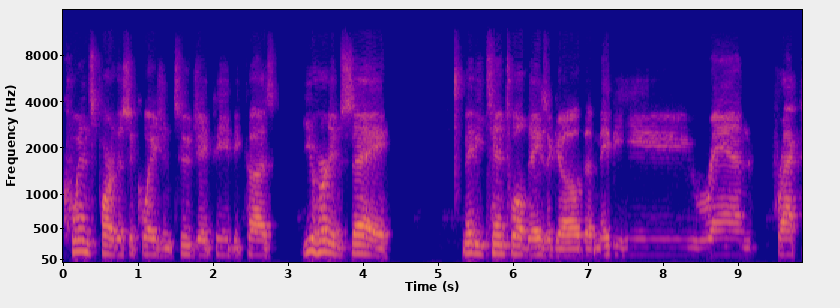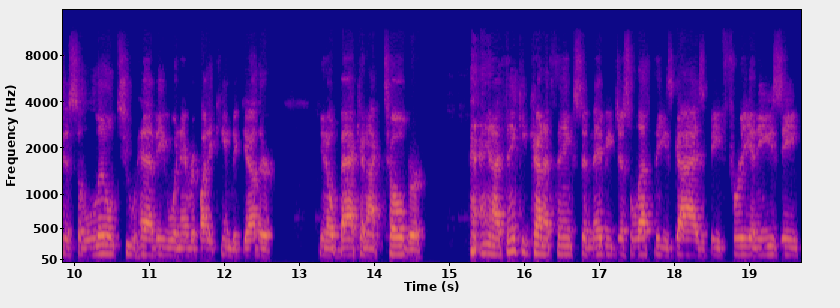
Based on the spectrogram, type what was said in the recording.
Quin's part of this equation too, JP, because you heard him say maybe 10, 12 days ago that maybe he ran practice a little too heavy when everybody came together, you know, back in October. And I think he kind of thinks that maybe just let these guys be free and easy.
